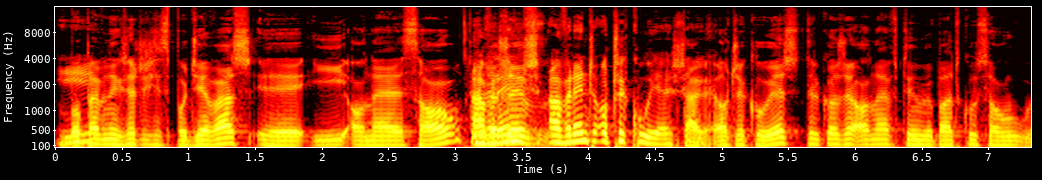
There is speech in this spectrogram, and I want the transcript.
I, Bo pewnych rzeczy się spodziewasz y, i one są. a, wręcz, że- a wręcz oczekujesz. Tak, oczekujesz, tylko że one w tym wypadku są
